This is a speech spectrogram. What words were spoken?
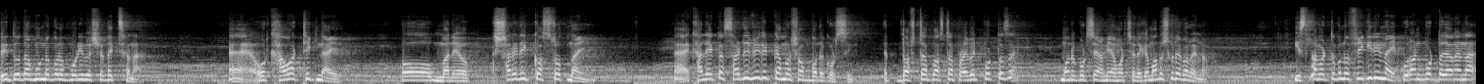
হৃদ্যতাপূর্ণ করে পরিবেশে দেখছে না। হ্যাঁ ওর খাওয়ার ঠিক নাই। ও মানে শারীরিক কসরত নাই। হ্যাঁ খালি একটা সার্টিফিকেটকে আমরা সব মনে করছি। দশটা, পাঁচটা প্রাইভেট পড়তেছে, মনে করছি আমি আমার ছেলেকে মানুষ করে ফেলে না ইসলামের তো কোনো ফিকিরই নাই, কোরআন পড়তে জানে না,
